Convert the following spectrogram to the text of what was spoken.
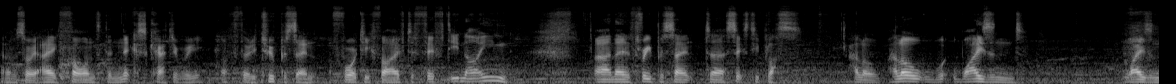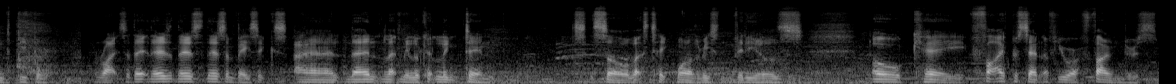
And I'm sorry, I fall into the next category of 32%, 45 to 59. And then 3% uh, 60 plus. Hello, hello, wizened, wizened people. Right, so there, there's there's there's some basics, and then let me look at LinkedIn. So let's take one of the recent videos. Okay, five percent of you are founders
